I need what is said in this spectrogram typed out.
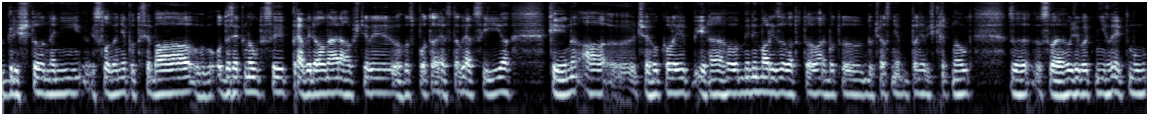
když to není vysloveně potřeba odřeknout si pravidelné návštěvy hospod a restaurací a kin a eh, čehokoliv jiného, minimalizovat to, nebo to dočasně úplně vyškrtnout ze svého životního rytmu.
